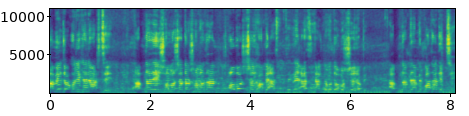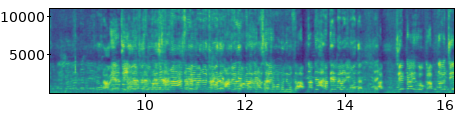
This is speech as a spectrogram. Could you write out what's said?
আমি যখন এখানে আসছি আপনার এই সমস্যাটার সমাধান অবশ্যই হবে। আজ থেকে আজ কালকের মধ্যে অবশ্যই হবে। আপনাদের আমি কথা দিচ্ছি। আমি আজ কথা দিচ্ছি। আপনাদের সাথে যেটাই হোক আপনারা যে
